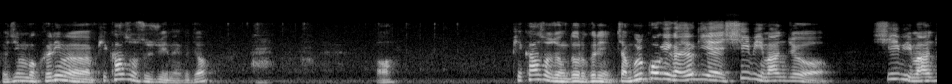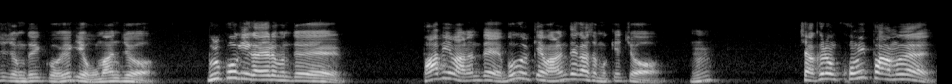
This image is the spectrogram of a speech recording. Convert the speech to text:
그 지금 뭐 그림은 피카소 수준이네, 그죠? 어? 피카소 정도로 그림. 자, 물고기가 여기에 12만 주, 12만 주 정도 있고, 여기에 5만 주. 물고기가 여러분들, 밥이 많은데, 먹을 게 많은데 가서 먹겠죠? 응? 자, 그럼 코미팜은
